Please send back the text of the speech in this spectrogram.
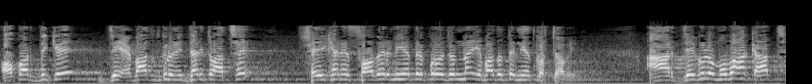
অপরদিকে যে এবাদতগুলো নির্ধারিত আছে, সেইখানে সবের নিয়তের প্রয়োজন নাই এবাদতের নিয়ত করতে হবে। আর যেগুলো মোবাহ কাজ,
